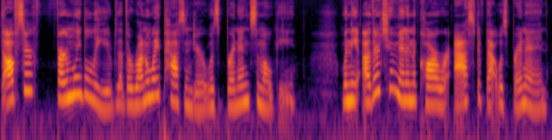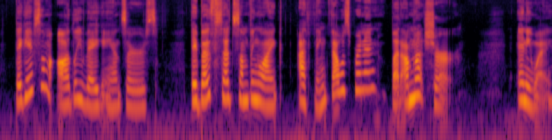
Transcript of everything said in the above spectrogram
The officer firmly believed that the runaway passenger was Brennan Simolke. When the other two men in the car were asked if that was Brennan, they gave some oddly vague answers. They both said something like, I think that was Brennan, but I'm not sure. Anyway,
